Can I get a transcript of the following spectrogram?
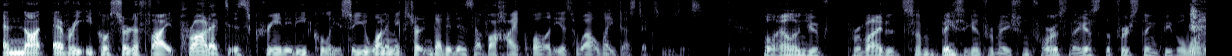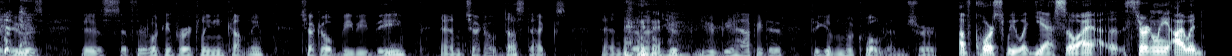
And not every eco certified product is created equally. So you want to make certain that it is of a high quality as well, like Dustex uses. Well, Alan, you've provided some basic information for us, and I guess the first thing people want to do is is if they're looking for a cleaning company, check out BBB and check out Dustex, and uh, you'd you'd be happy to to give them a quote. I'm sure. Of course, we would. Yes. So I uh, certainly I would.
